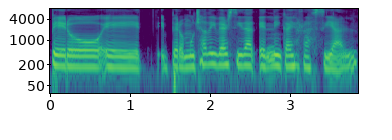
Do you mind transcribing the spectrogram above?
pero, eh, pero mucha diversidad étnica y racial.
